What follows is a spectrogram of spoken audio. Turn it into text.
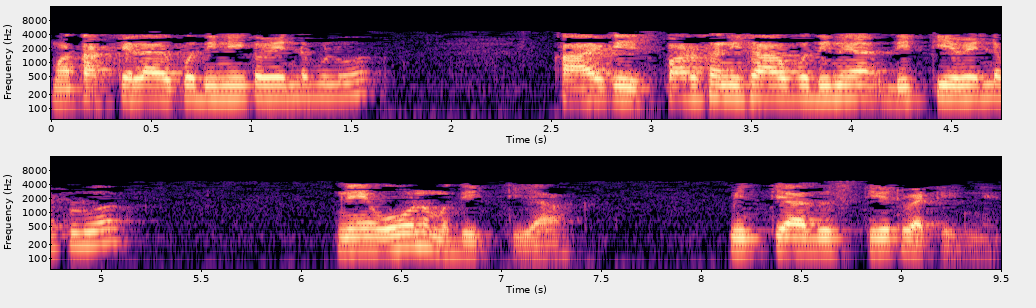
මතක් වෙලා ඉපදින එක වෙන්න පුළුවන්. කායික ස්පර්ශ නිසා උපදින දික්කිය වෙන්න පුළුවන්. මේ ඕනම දික්කියක් මිත්‍යා දෘෂ්ටියට වැටෙන්නේ.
